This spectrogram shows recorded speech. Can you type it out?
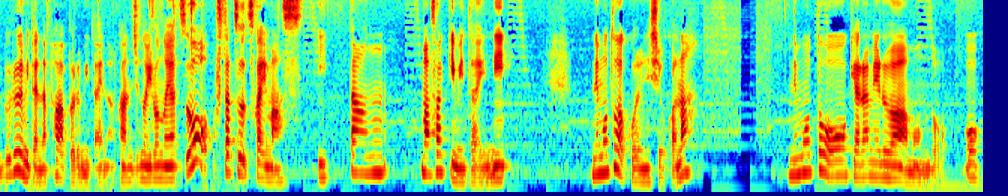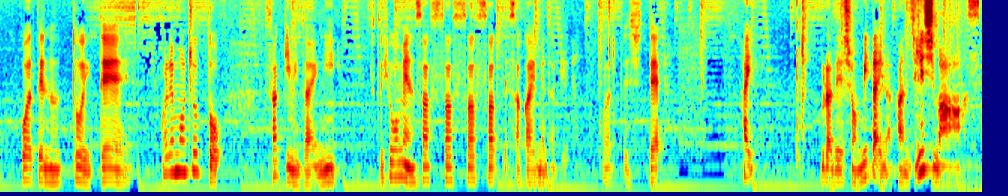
ブルーみたいなパープルみたいな感じの色のやつを2つ使います。一旦まあさっきみたいに根元はこれにしようかな。根元をキャラメルアーモンドをこうやって塗っといてこれもちょっとさっきみたいにちょっと表面さっさっさっさって境目だけこうやってしてはい。グラデーションみたいな感じにします。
